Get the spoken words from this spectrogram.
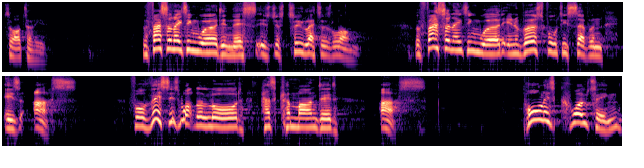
so I'll tell you. The fascinating word in this is just two letters long. The fascinating word in verse 47 is us. For this is what the Lord has commanded us. Paul is quoting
